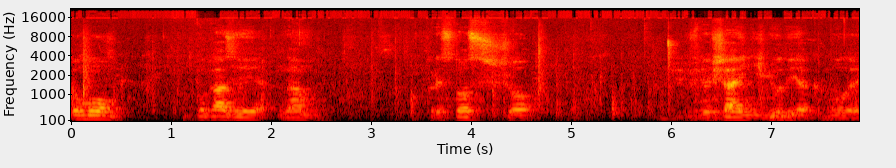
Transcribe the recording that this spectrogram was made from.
Тому показує нам Христос, що звичайні люди, як були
